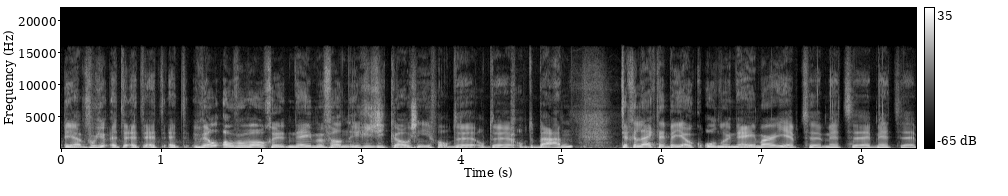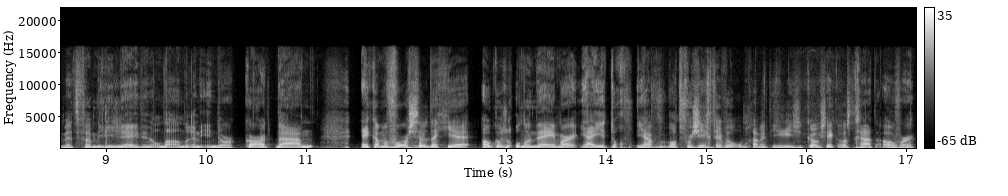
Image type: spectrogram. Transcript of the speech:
ja, voor het, het, het, het wel overwogen nemen van risico's, in ieder geval op de, op de, op de baan. Tegelijkertijd ben je ook ondernemer. Je hebt met, met, met familieleden onder andere een indoor kartbaan. Ik kan me voorstellen dat je ook als ondernemer ja, je toch ja, wat voorzichtiger wil omgaan met die risico's. Zeker als het gaat over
